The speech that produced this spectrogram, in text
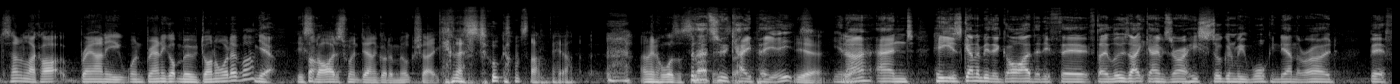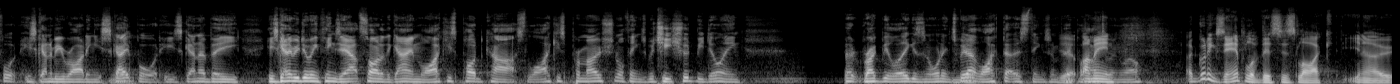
Something like oh, Brownie when Brownie got moved on or whatever. Yeah. he said, oh, I just went down and got a milkshake, and that still comes up now. I mean, it was a. So that's who so- KP is. Yeah, You yeah. know? And he is going to be the guy that if they if they lose eight games in a row, he's still going to be walking down the road barefoot. He's going to be riding his skateboard. He's going to be he's going to be doing things outside of the game like his podcast, like his promotional things, which he should be doing. But rugby league is an audience. We Yeah. don't like those things when Yeah, people I aren't mean, doing well. a good example of this is like you know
